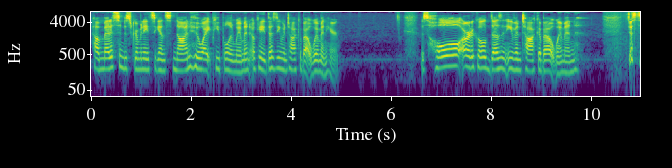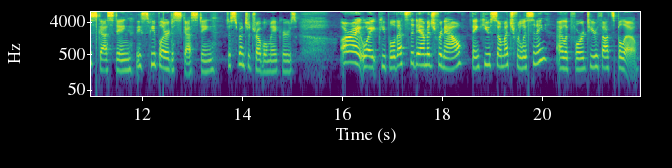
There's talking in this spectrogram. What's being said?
how medicine discriminates against non-who white people and women. Okay, it doesn't even talk about women here. This whole article doesn't even talk about women. Just disgusting. These people are disgusting. Just a bunch of troublemakers. All right, white people, that's the damage for now. Thank you so much for listening. I look forward to your thoughts below.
